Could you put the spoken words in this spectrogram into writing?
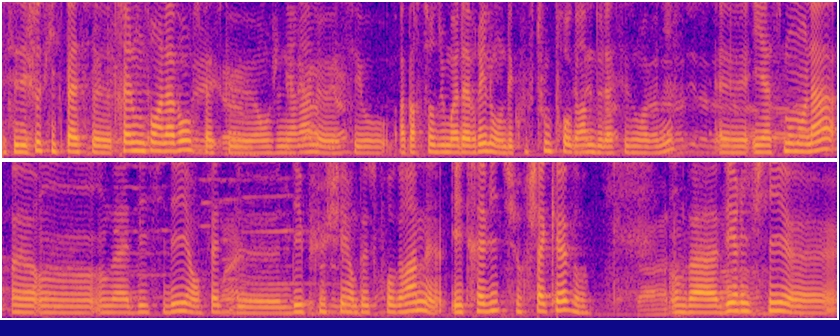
C'est des choses qui se passent euh, très longtemps à l'avance parce que en général, c'est au- à partir du mois d'avril on découvre tout le programme de la saison à venir. Euh, et à ce moment-là, euh, on, on va décider en fait de d'éplucher un peu ce programme et très vite sur chaque œuvre, on va vérifier euh,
